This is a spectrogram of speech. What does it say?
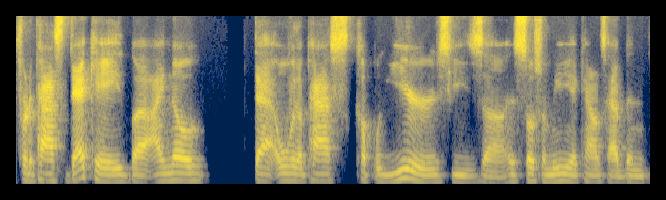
for the past decade, but I know that over the past couple years, he's uh, his social media accounts have been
